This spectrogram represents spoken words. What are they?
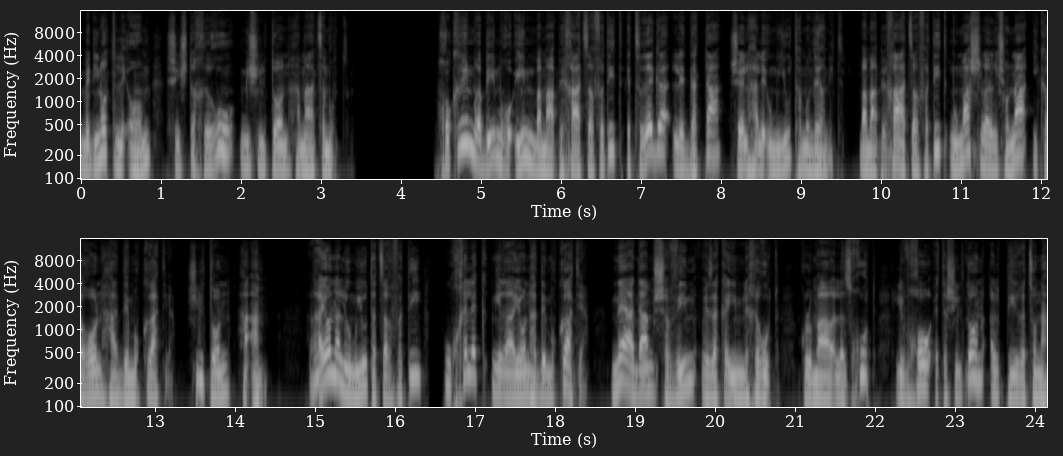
מדינות לאום שהשתחררו משלטון המעצמות. חוקרים רבים רואים במהפכה הצרפתית את רגע לידתה של הלאומיות המודרנית. במהפכה הצרפתית מומש לראשונה עיקרון הדמוקרטיה, שלטון העם. רעיון הלאומיות הצרפתי הוא חלק מרעיון הדמוקרטיה. בני האדם שווים וזכאים לחירות, כלומר לזכות לבחור את השלטון על פי רצונם.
